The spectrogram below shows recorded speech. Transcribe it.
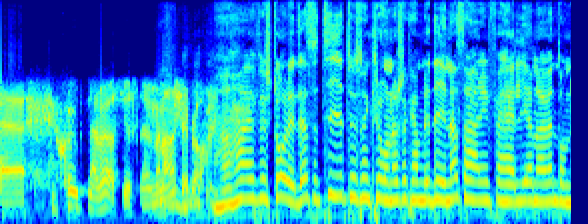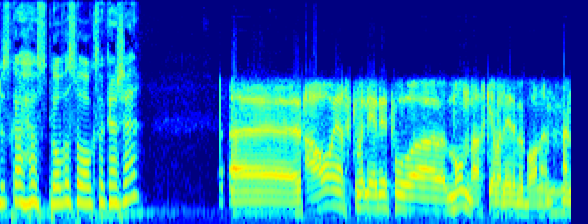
Eh, sjukt nervös just nu, men annars är det bra. Aha, jag förstår det. Det är alltså 10 000 kronor som kan bli dina så här inför helgen. Och Jag vet inte om du ska ha höstlov och så också kanske? Eh, ja, jag ska vara ledig på uh, måndag, ska jag vara ledig med barnen, men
